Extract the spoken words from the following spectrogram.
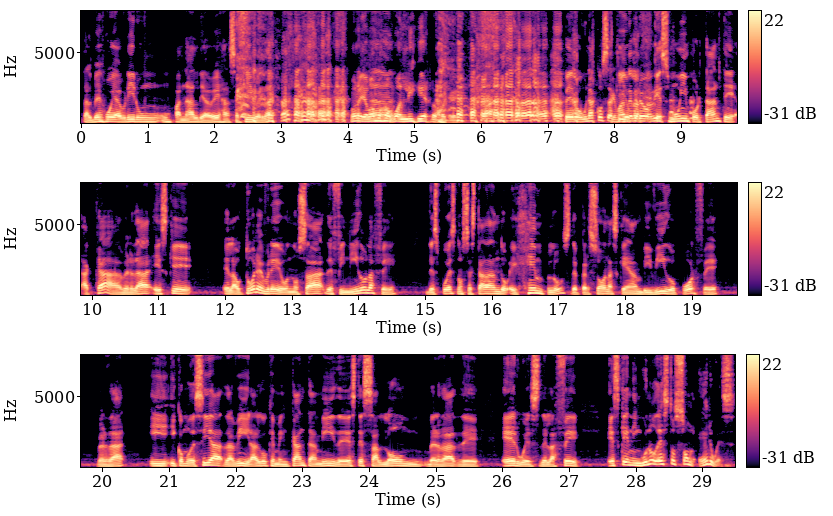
tal vez voy a abrir un, un panal de abejas aquí, ¿verdad? Bueno, llamamos a Juan Luis Guerra para que... Pero una cosa Que que, yo creo que es muy importante acá, ¿verdad? Es que el autor hebreo nos ha definido la fe, después nos está dando ejemplos de personas que han vivido por fe, ¿verdad? Y, y como decía David, algo que me encanta a mí de este salón, ¿verdad? De héroes de la fe, es que ninguno de estos son héroes,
